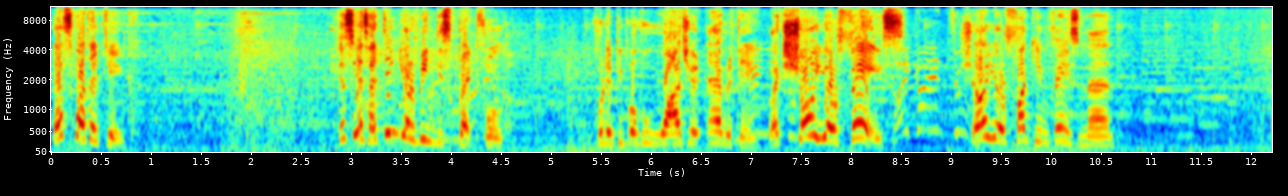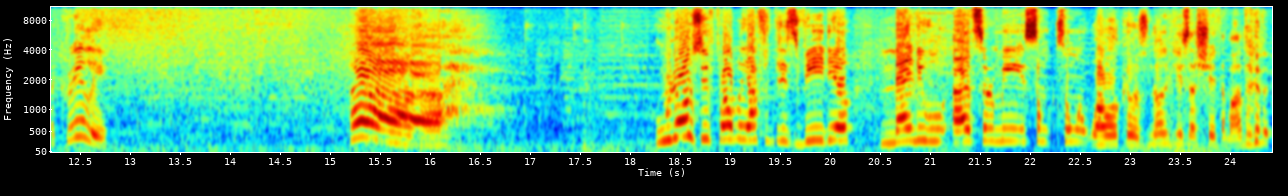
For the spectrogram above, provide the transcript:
That's what I think. Because yes, I think you're being disrespectful for the people who watch and everything. Like, show your face. Show your fucking face, man. Like, really. Ah. Who knows if probably after this video many will answer me some someone well cause no one gives a shit about it.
